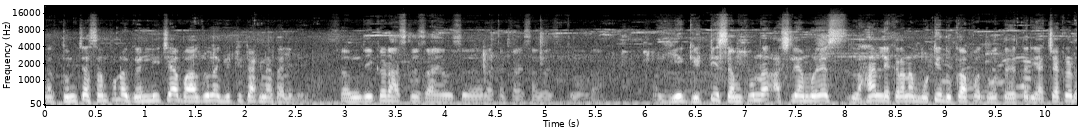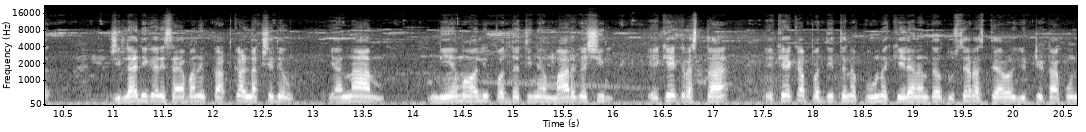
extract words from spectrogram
तर तुमच्या संपूर्ण गल्लीच्या बाजूला गिट्टी टाकण्यात आलेली आहे. समधीकडं असलंच आहे हो सर. आता काय सांगायचं तुम्हाला? ही गिट्टी संपूर्ण असल्यामुळे लहान लेकरांना मोठी दुखापत होत आहे. तर याच्याकडं जिल्हाधिकारी साहेबांनी तात्काळ लक्ष देऊन यांना नियमावली पद्धतीने मार्गशील एक एक रस्ता एकेका पद्धतीनं पूर्ण केल्यानंतर दुसऱ्या रस्त्यावर गिट्टी टाकून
